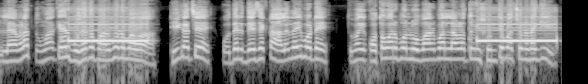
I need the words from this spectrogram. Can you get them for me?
লেবড়া তোমাকে আর বোঝাতে পারব না বাবা। ঠিক আছে ওদের দেশ একটা আলাদাই বটে। তোমাকে কতবার বলব? বারবার লাউড়া তুমি শুনতে পাচ্ছ না নাকি?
